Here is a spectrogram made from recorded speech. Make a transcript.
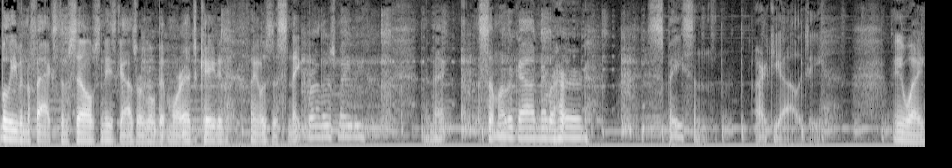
believing the facts themselves, and these guys are a little bit more educated. I think it was the Snake Brothers, maybe, and that some other guy I'd never heard. Space and archaeology. Anyway,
